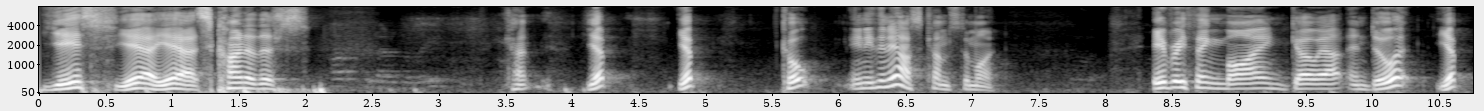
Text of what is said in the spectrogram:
Yes, yeah, yeah. It's kind of this. Yep, yep. Cool. Anything else comes to mind? Everything mine, go out and do it? Yep.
